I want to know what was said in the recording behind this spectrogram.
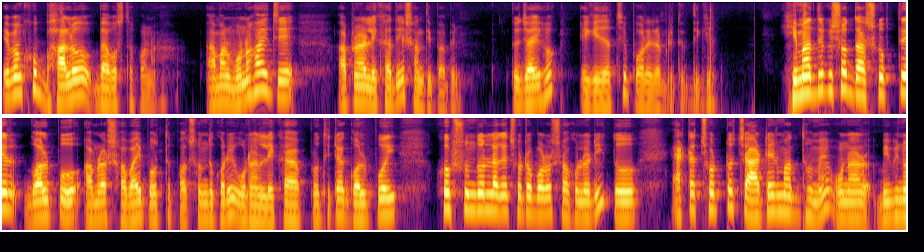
এবং খুব ভালো ব্যবস্থাপনা। আমার মনে হয় যে আপনারা লেখা দিয়ে শান্তি পাবেন। তো যাই হোক, এগিয়ে যাচ্ছি পরের আপডেটের দিকে। হিমাদ্রি কিশোর দাশগুপ্তের গল্প আমরা সবাই পড়তে পছন্দ করি। ওনার লেখা প্রতিটা গল্পই খুব সুন্দর লাগে ছোট বড় সকলেরই। তো একটা ছোট্ট চার্টের মাধ্যমে ওনার বিভিন্ন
